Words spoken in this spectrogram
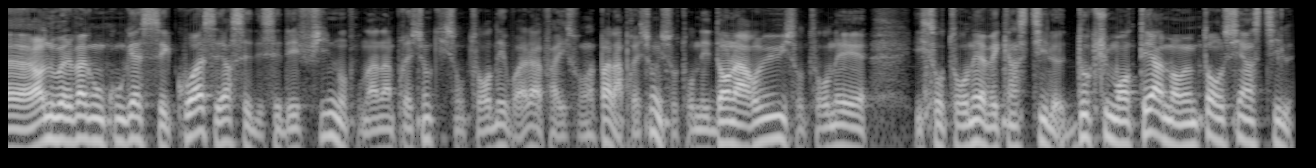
Euh, alors, nouvelle vague hongkongaise, c'est quoi? C'est-à-dire, c'est des, des films dont on a l'impression qu'ils sont tournés, voilà, enfin, ils sont- on n'a pas l'impression, ils sont tournés dans la rue, ils sont tournés, ils sont tournés avec un style documentaire, mais en même temps aussi un style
